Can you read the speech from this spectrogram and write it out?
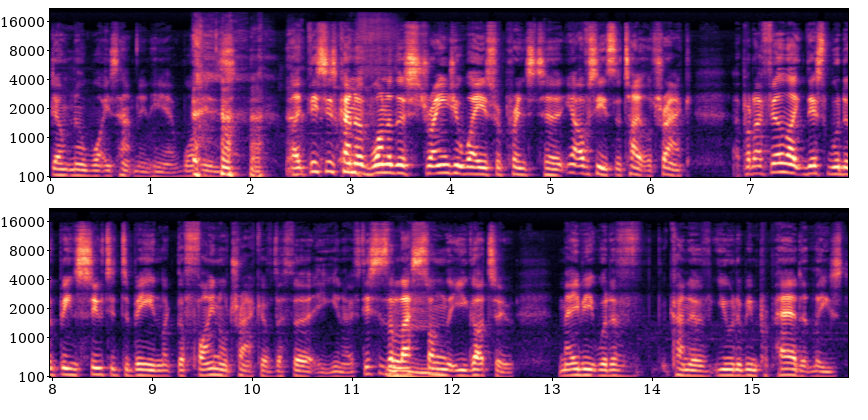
don't know what is happening here. What is like? This is kind of one of the stranger ways for Prince to, you know, obviously it's the title track, but I feel like this would have been suited to being like the final track of the 30. You know, if this is the last song that you got to, maybe it would have kind of, you would have been prepared at least.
